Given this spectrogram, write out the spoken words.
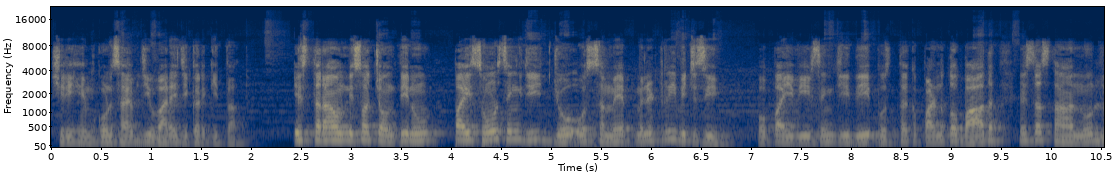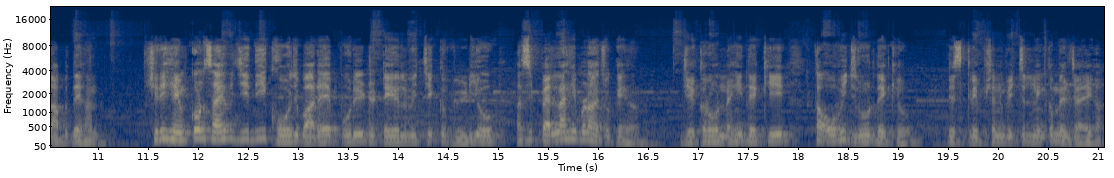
ਸ੍ਰੀ ਹੇਮਕੁੰਟ ਸਾਹਿਬ ਜੀ ਬਾਰੇ ਜ਼ਿਕਰ ਕੀਤਾ। ਇਸ ਤਰ੍ਹਾਂ 1934 ਨੂੰ ਭਾਈ ਸੋਹਣ ਸਿੰਘ ਜੀ, ਜੋ ਉਸ ਸਮੇਂ ਮਿਲਟਰੀ ਵਿੱਚ ਸੀ, ਉਹ ਭਾਈ ਵੀਰ ਸਿੰਘ ਜੀ ਦੀ ਪੁਸਤਕ ਪੜ੍ਹਨ ਤੋਂ ਬਾਅਦ ਇਸ ਸਥਾਨ ਨੂੰ ਲੱਭਦੇ ਹਨ। ਸ਼੍ਰੀ ਹੇਮਕੁੰਟ ਸਾਹਿਬ ਜੀ ਦੀ ਖੋਜ ਬਾਰੇ ਪੂਰੀ ਡਿਟੇਲ ਵਿੱਚ ਇੱਕ ਵੀਡੀਓ ਅਸੀਂ ਪਹਿਲਾਂ ਹੀ ਬਣਾ ਚੁੱਕੇ ਹਾਂ। ਜੇਕਰ ਉਹ ਨਹੀਂ ਦੇਖੀ, ਤਾਂ ਉਹ ਵੀ ਜਰੂਰ ਦੇਖਿਓ। ਡਿਸਕ੍ਰਿਪਸ਼ਨ ਵਿੱਚ ਲਿੰਕ ਮਿਲ ਜਾਏਗਾ।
